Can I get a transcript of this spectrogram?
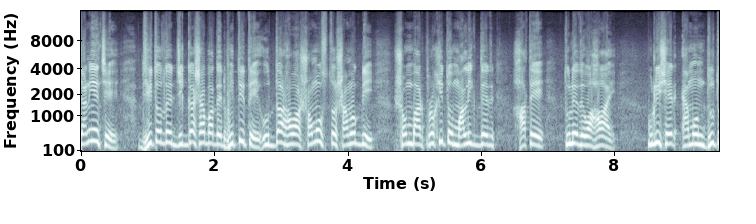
জানিয়েছে, ধৃতদের জিজ্ঞাসাবাদের ভিত্তিতে উদ্ধার হওয়া সমস্ত সামগ্রী সোমবার প্রকৃত মালিকদের হাতে তুলে দেওয়া হয়। পুলিশের এমন দ্রুত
